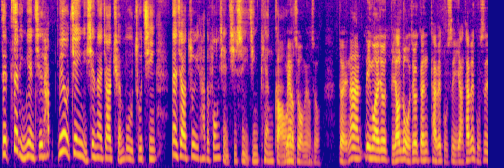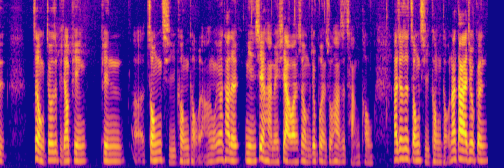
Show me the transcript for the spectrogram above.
在这里面，其实它没有建议你现在就要全部出清，但是要注意它的风险其实已经偏高了。没有，错，没有错。对，那另外就比较弱，就跟台北股市一样，台北股市这种就是比较偏偏呃中期空头啦，然后因为它的年限还没下弯，所以我们就不能说它是长空，它就是中期空头。那大概就跟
